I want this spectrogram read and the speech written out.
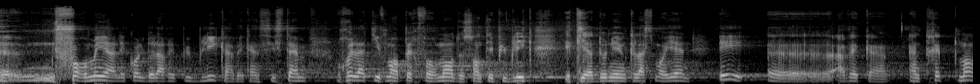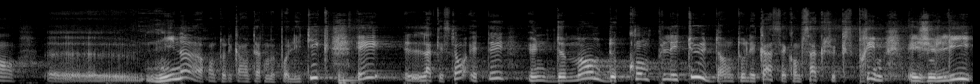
Euh, formé à l'école de la République avec un système relativement performant de santé publique et qui a donné une classe moyenne et euh, avec un, traitement euh, mineur, en tous les cas en termes politiques, et la question était une demande de complétude, en tous les cas, c'est comme ça que j'exprime, et je lis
